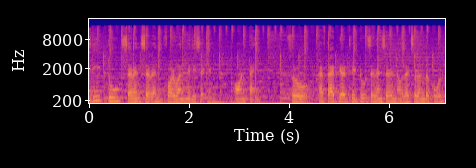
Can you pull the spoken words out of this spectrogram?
3277 for 1 millisecond on time. So I've typed here 3277 now let's run the code.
